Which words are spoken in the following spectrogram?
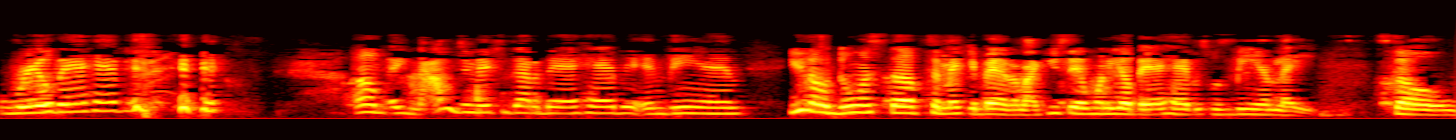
real bad habits, um, acknowledging that you got a bad habit and then, you know, doing stuff to make it better. Like you said, one of your bad habits was being late. So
